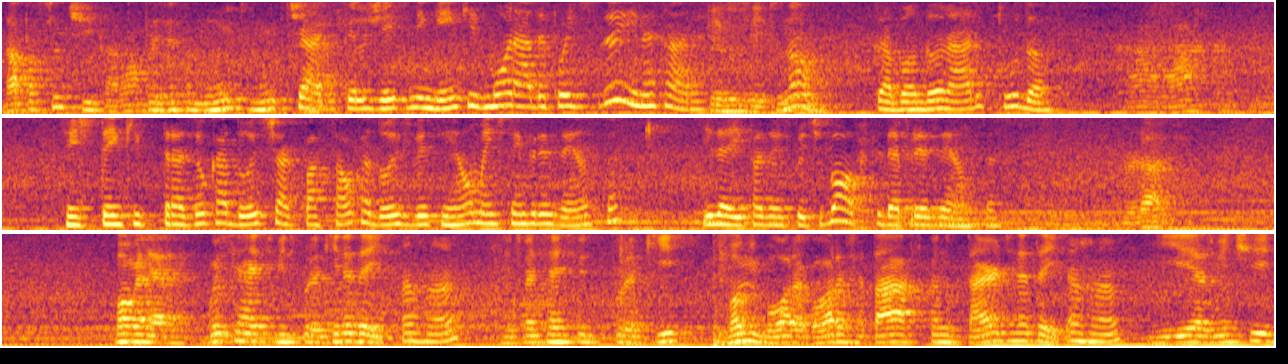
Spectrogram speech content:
Dá pra sentir, cara. Uma presença muito, muito Thiago, forte. pelo jeito ninguém quis morar depois disso daí, né, cara? Pelo jeito, não. Abandonaram tudo, ó. Caraca. A gente tem que trazer o K2, Thiago, passar o K2, ver se realmente tem presença. E daí fazer um split box se der presença. Verdade. Bom, galera, vou encerrar esse vídeo por aqui, né, Thaís? Aham, A gente vai encerrar esse vídeo por aqui. Vamos embora agora, já tá ficando tarde, né, Thaís? aham. E a gente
